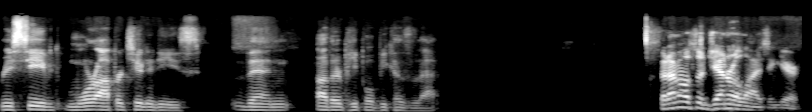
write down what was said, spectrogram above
received more opportunities than other people because of that. but I'm also generalizing here.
